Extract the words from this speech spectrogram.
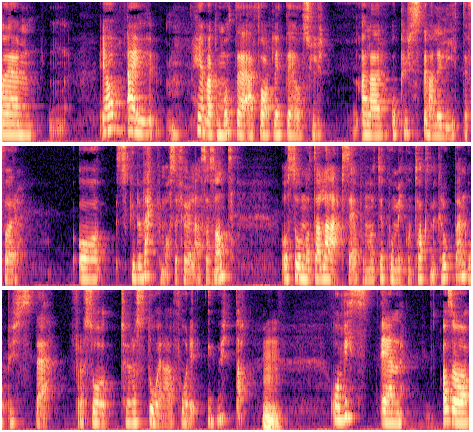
eh, ja, jeg har vel på en måte erfart litt det å slutte Eller å puste veldig lite for å skubbe vekk masse følelser. sant? Og så måtte ha lært seg å på en måte komme i kontakt med kroppen og puste for å så tørre å stå der og få det ut. da. Mm. Og hvis en Altså,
